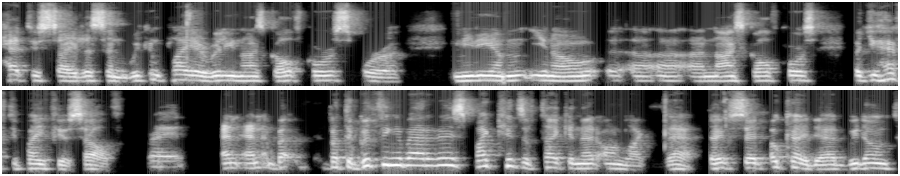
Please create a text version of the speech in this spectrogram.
had to say, listen, we can play a really nice golf course or a medium, you know, a, a nice golf course, but you have to pay for yourself. Right. And and but but the good thing about it is my kids have taken that on like that. They've said, okay, Dad, we don't.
